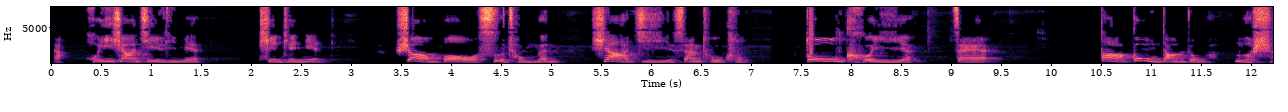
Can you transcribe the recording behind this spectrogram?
啊，《回向记》里面。天天念的，上报四重恩，下济三途苦，都可以在大供当中啊落实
